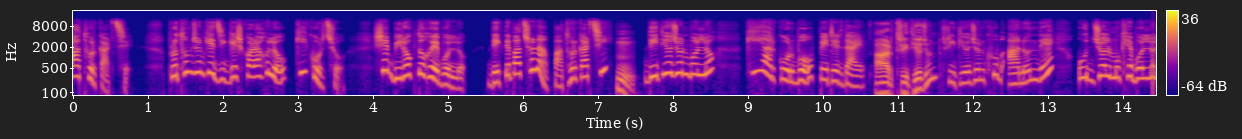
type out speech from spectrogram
পাথর কাটছে। প্রথমজনকে জিজ্ঞেস করা হলো কি করছ? সে বিরক্ত হয়ে বলল দেখতে পাচ্ছ না পাথর কাটছি? হুম। দ্বিতীয়জন বলল কি আর করব পেটের দায়ে? আর তৃতীয়জন তৃতীয়জন খুব আনন্দে উজ্জ্বল মুখে বলল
